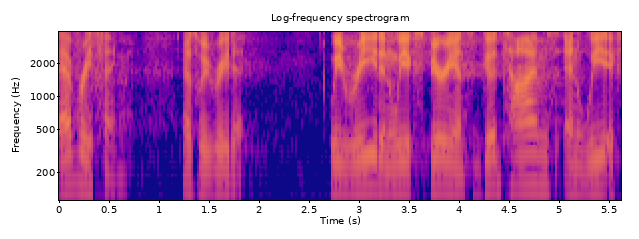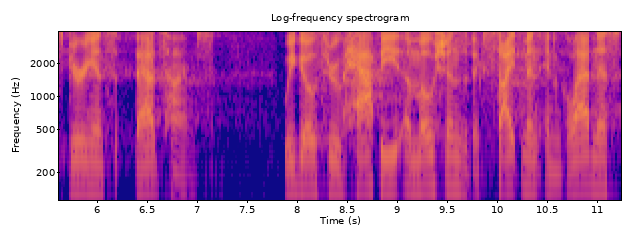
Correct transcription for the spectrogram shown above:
everything as we read it. We read and we experience good times and we experience bad times. We go through happy emotions of excitement and gladness.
